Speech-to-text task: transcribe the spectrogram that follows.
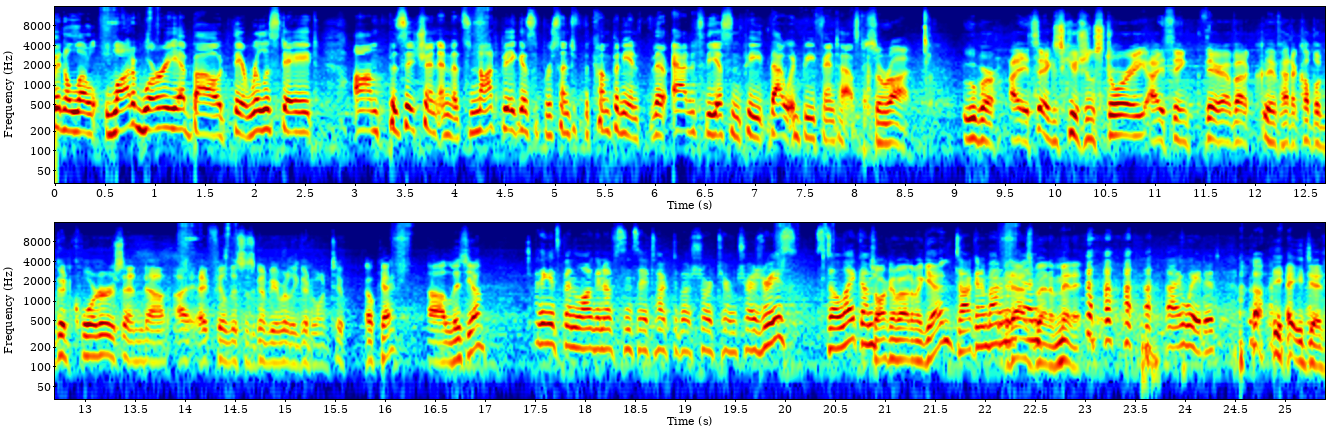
Been a lot, lot of worry about their real estate um, position, and it's not big as a percent of the company. And if they're added to the S&P, that would be fantastic. Sarat. Uber, I, it's an execution story. I think they have a, they've had a couple of good quarters, and uh, I, I, feel this is going to be a really good one too. Okay, uh, Liz Young. I think it's been long enough since I talked about short-term treasuries. Still like them. Talking about them again? Talking about them it again. It has been a minute. I waited. yeah, you did.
